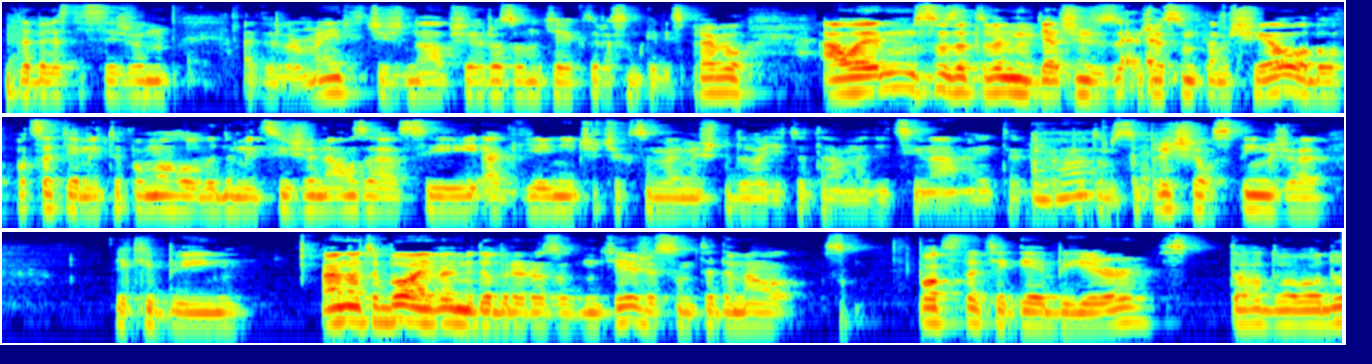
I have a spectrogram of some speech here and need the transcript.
the best decision I've ever made, čiže najlepšie rozhodnutie, ktoré som kedy spravil, ale som za to veľmi vďačný, že, že som tam šiel, lebo v podstate mi to pomohlo uvedomiť si, že naozaj asi, ak je niečo, čo chcem veľmi študovať, je to tá medicína, hej, takže Mhm, potom som ok. prišiel s tým, že keby Áno, to bolo aj veľmi dobré rozhodnutie, že som teda mal v podstate gap year z toho dôvodu,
